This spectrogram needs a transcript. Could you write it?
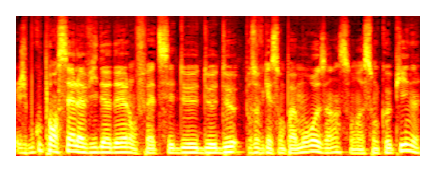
j'ai beaucoup pensé à la vie d'Adèle en fait. C'est deux, deux, deux, sauf qu'elles sont pas amoureuses, hein, sont, son copine,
